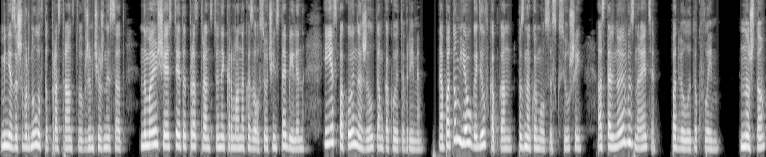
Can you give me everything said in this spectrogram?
Меня зашвырнуло в подпространство, в жемчужный сад. На мое счастье, этот пространственный карман оказался очень стабилен, и я спокойно жил там какое-то время. А потом я угодил в капкан, познакомился с Ксюшей. Остальное вы знаете», – подвел итог Флейм. «Ну что,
